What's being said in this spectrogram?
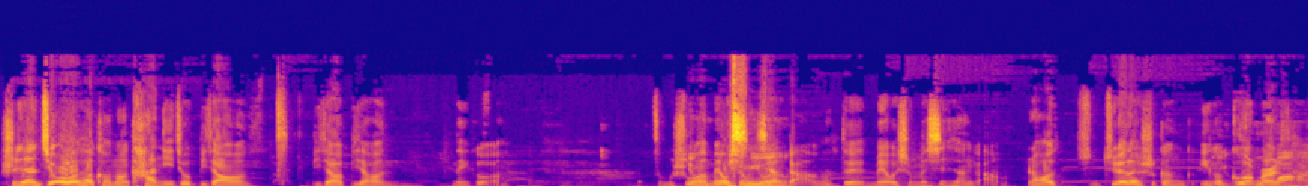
时间久了，他可能看你就比较、比较、比较那个。怎么说呢？没有新鲜感了，对，没有什么新鲜感了。然后觉得是跟一个哥们儿，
